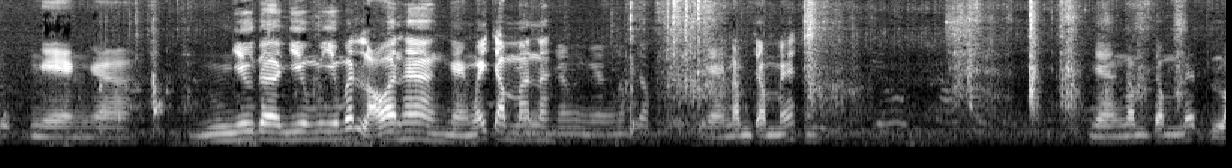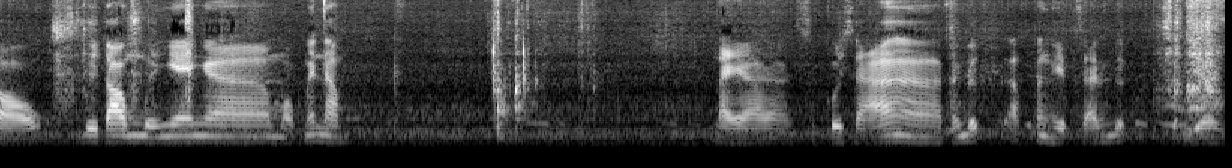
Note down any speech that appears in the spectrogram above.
một ngàn à, nhiêu nhiêu nhiêu mét lộ anh ha? Ngàn mấy trăm anh ha ngàn năm trăm. Mét. Ngàn năm trăm mét lộ bê tông bề ngang à, một mét năm này là của xã Tân Đức ấp Tân Hiệp xã Tân Đức Bình Dương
